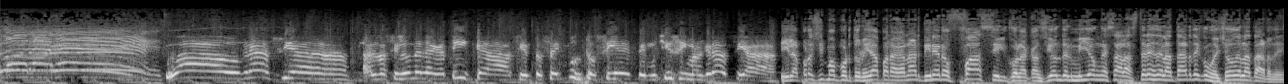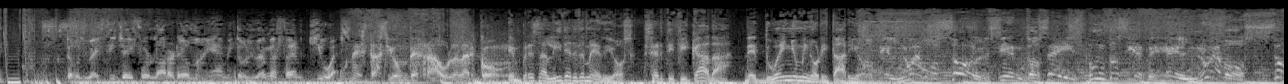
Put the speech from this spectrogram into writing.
dólares. ¡Wow! Gracias al vacilón de la gatica, 106.7. Muchísimas gracias. Y la próxima oportunidad para ganar dinero fácil con la canción del millón es a las 3 de la tarde con el show de la tarde. WXTJ for Lauderdale, Miami. WMFM QS. Una estación de Raúl Alarcón. Empresa líder de medios, certificada de dueño minoritario. El nuevo Sol 106.7. El nuevo Sol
